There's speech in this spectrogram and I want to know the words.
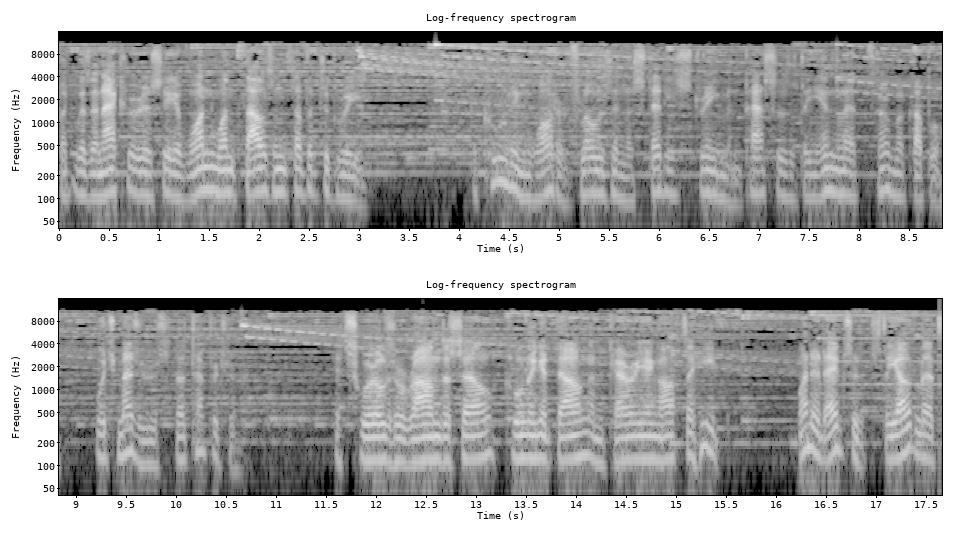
but with an accuracy of one one-thousandth of a degree. The cooling water flows in a steady stream and passes the inlet thermocouple, which measures the temperature. It swirls around the cell, cooling it down and carrying off the heat. When it exits, the outlet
